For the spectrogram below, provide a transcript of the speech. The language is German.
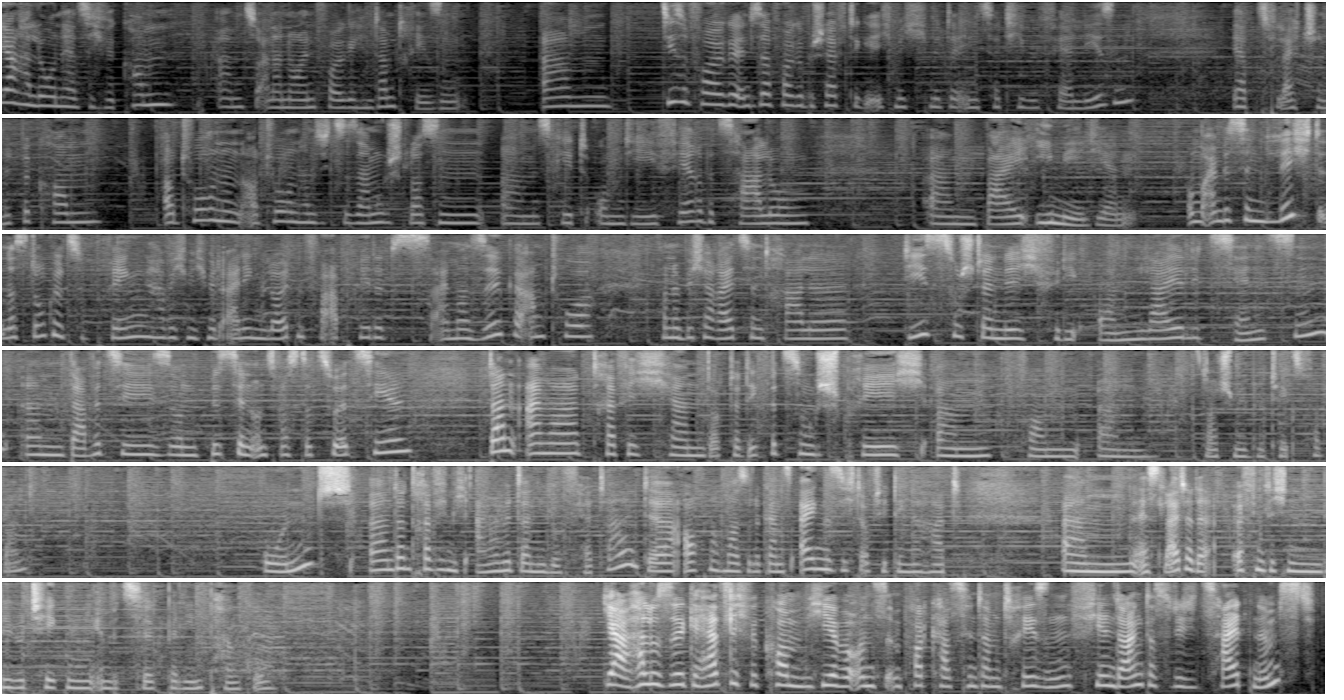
Ja, hallo und herzlich willkommen ähm, zu einer neuen Folge Hinterm Tresen. Ähm, diese Folge, in dieser Folge beschäftige ich mich mit der Initiative Fair Lesen. Ihr habt es vielleicht schon mitbekommen. Autorinnen und Autoren haben sich zusammengeschlossen. Ähm, es geht um die faire Bezahlung ähm, bei E-Medien. Um ein bisschen Licht in das Dunkel zu bringen, habe ich mich mit einigen Leuten verabredet. Das ist einmal Silke Amtor von der Büchereizentrale, die ist zuständig für die Online-Lizenzen. Ähm, da wird sie so ein bisschen uns was dazu erzählen. Dann einmal treffe ich Herrn Dr. Dickwitz zum Gespräch ähm, vom ähm, Deutschen Bibliotheksverband. Und äh, dann treffe ich mich einmal mit Danilo Vetter, der auch nochmal so eine ganz eigene Sicht auf die Dinge hat. Ähm, er ist Leiter der öffentlichen Bibliotheken im Bezirk Berlin-Pankow. Ja, hallo Silke, herzlich willkommen hier bei uns im Podcast Hinterm Tresen. Vielen Dank, dass du dir die Zeit nimmst.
